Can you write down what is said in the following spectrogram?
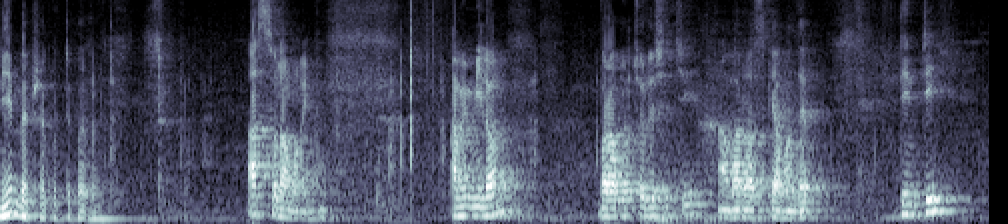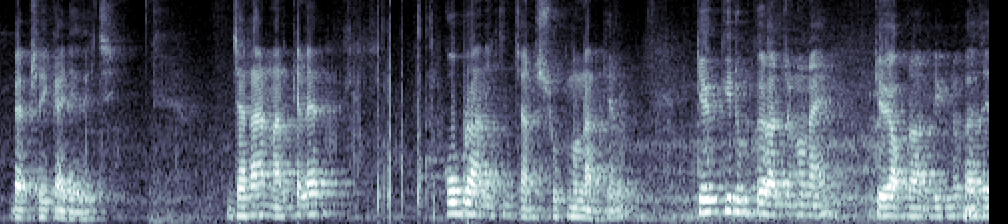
নিয়ে ব্যবসা করতে পারবেন। আসসালামু আলাইকুম। আমি মিলন, বরাবর চলে এসেছি। আবার আজকে আমাদের তিনটি ব্যবসায়িক আইডিয়া দিচ্ছি। যারা নারকেলের কোবরা নিতে চান শুকনো নারকেল, কেউ কিরম করার জন্য নেয়, কেউ আপনার বিভিন্ন কাজে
